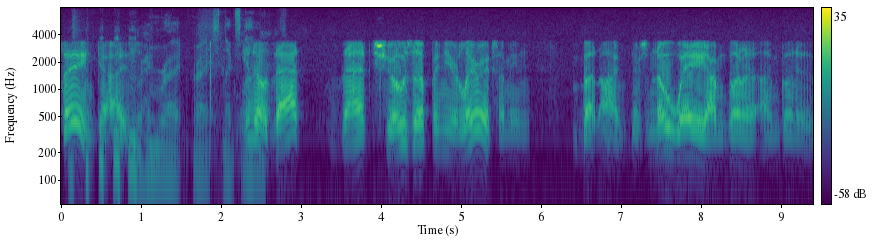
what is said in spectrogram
thing, guys. Mm, right, right. It's next you know that that shows up in your lyrics. I mean, but I there's no way I'm gonna I'm gonna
